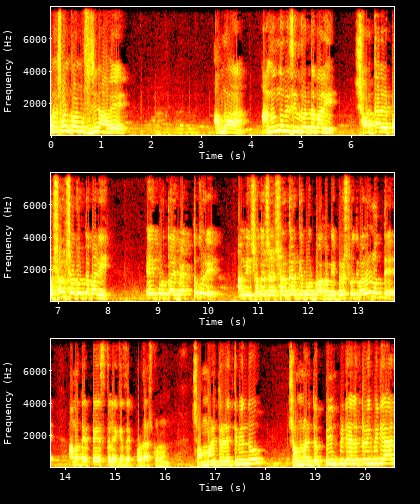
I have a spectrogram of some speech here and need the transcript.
অনশন কর্মসূচি না হয়ে আমরা আনন্দ মিছিল করতে পারি, সরকারের প্রশংসা করতে পারি, এই প্রত্যয় ব্যক্ত করে আমি সদস্য সরকারকে বলব আগামী বৃহস্পতিবারের মধ্যে আমাদের পে স্কেলের গেজেট প্রকাশ করুন। সম্মানিত নেতৃবৃন্দ, সম্মানিত প্রিন্ট মিডিয়া ইলেকট্রনিক মিডিয়ার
